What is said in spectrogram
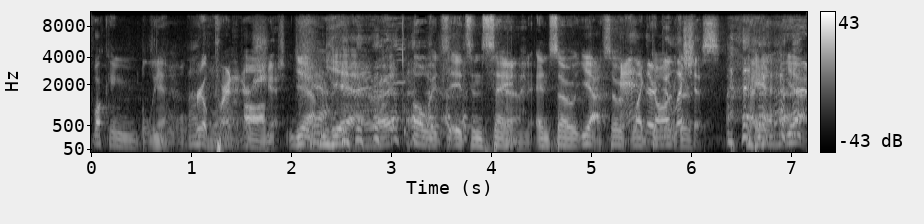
unfucking believable. Yeah. Real predator Um, shit. yeah. Yeah, right. Oh, it's it's insane. Yeah. And so yeah, so And like they're dogs are- delicious. and, yeah,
